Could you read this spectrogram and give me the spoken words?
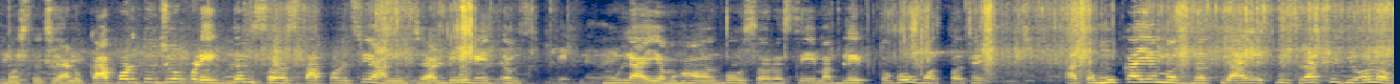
મસ્ત છે. આનું કાપડ તો જો પણ એકદમ સરસ કાપડ છે. આનું જાડું ને એકદમ મુલાયમ હા બહુ સરસ છે. એમાં બ્લેક તો બહુ મસ્ત છે. આ તો મુકાય એમ જ નથી. આ એકવીસ રાખી દે અલગ.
